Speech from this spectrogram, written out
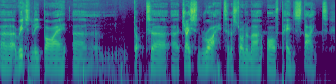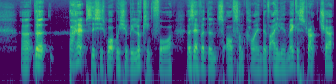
uh, originally by um, Dr. Uh, Jason Wright, an astronomer of Penn State, uh, that perhaps this is what we should be looking for as evidence of some kind of alien megastructure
